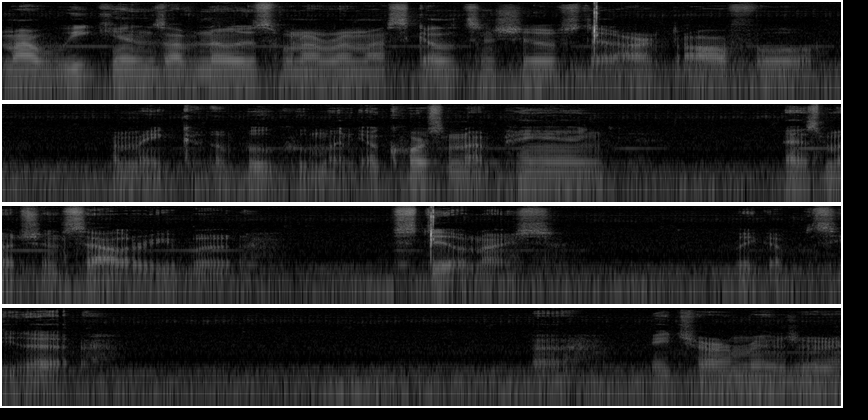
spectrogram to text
my weekends. I've noticed when I run my skeleton shifts that aren't awful. I make a buku money. Of course, I'm not paying as much in salary, but still nice. Wake up and see that. Uh, HR manager.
